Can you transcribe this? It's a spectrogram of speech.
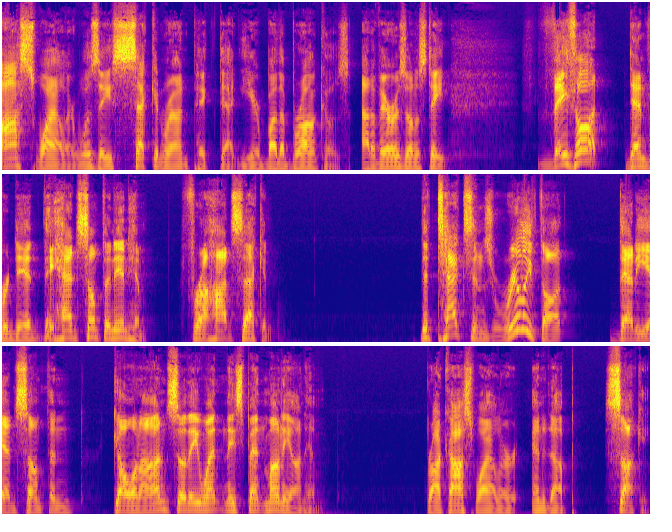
Osweiler was a second round pick that year by the Broncos out of Arizona State. They thought, Denver did, they had something in him for a hot second. The Texans really thought that he had something going on, so they went and they spent money on him. Brock Osweiler ended up sucking.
